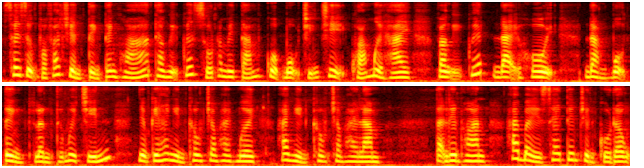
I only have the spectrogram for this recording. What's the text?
xây dựng và phát triển tỉnh Thanh Hóa theo nghị quyết số 58 của Bộ Chính trị khóa 12 và nghị quyết Đại hội Đảng bộ tỉnh lần thứ 19, nhiệm kỳ 2020-2025 Tại Liên hoan, 27 xe tuyên truyền cổ động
